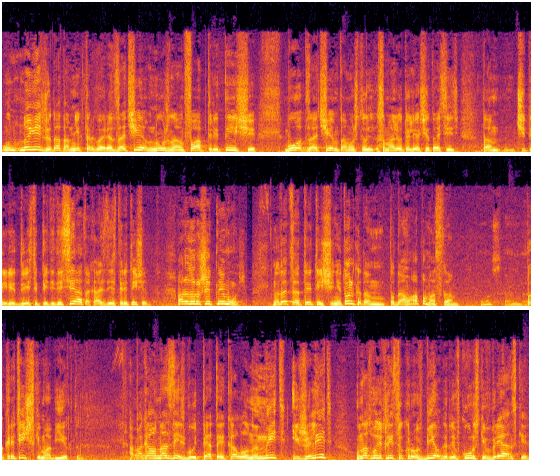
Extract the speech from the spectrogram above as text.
Но есть же, да, там некоторые говорят, зачем нужно ФАБ 3000, вот зачем, потому что самолету легче тащить там 4 250, а здесь 3000, а разрушительная мощь. Но дать 3000 не только там по домам, а по мостам, Ну, сам, да. по критическим объектам. А пока у нас здесь будет пятая колонна ныть и жалеть, у нас будет литься кровь в Белгороде, в Курске, в Брянске,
